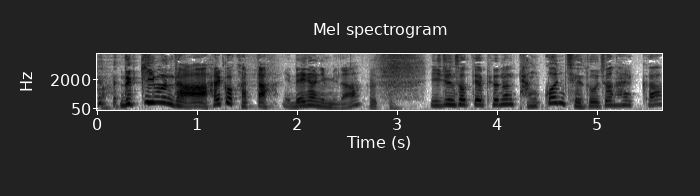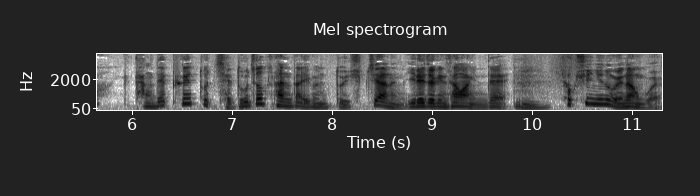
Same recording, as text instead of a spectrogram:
느낌은 다 할 것 같다. 내년입니다. 그렇죠. 이준석 대표는 당권 재도전 할까? 당 대표에 또 재도전을 한다. 이건 또 쉽지 않은 이례적인 상황인데 음. 혁신위는 왜 나온 거예요?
